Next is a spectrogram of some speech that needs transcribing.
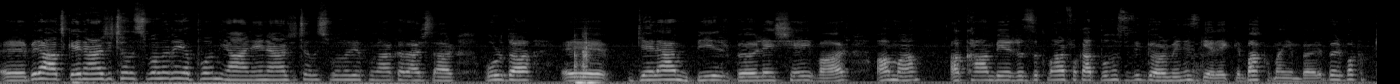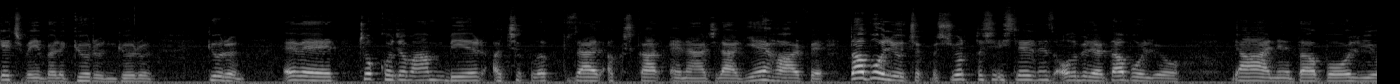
e, birazcık enerji çalışmaları yapın. Yani enerji çalışmaları yapın arkadaşlar. Burada e, gelen bir böyle şey var ama akan bir rızık var fakat bunu sizin görmeniz gerekli. Bakmayın böyle. Böyle bakıp geçmeyin böyle görün görün. Görün. Evet, çok kocaman bir açıklık, güzel akışkan enerjiler. Y harfi. W çıkmış. Yurt dışı işleriniz olabilir. W. Yani W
